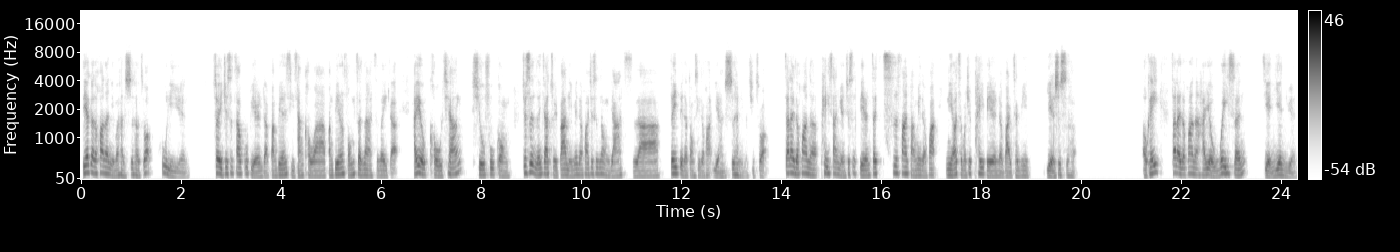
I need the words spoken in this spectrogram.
第二个的话呢，你们很适合做护理员，所以就是照顾别人的，帮别人洗伤口啊，帮别人缝针啊之类的。还有口腔修复工，就是人家嘴巴里面的话，就是那种牙齿啊这一边的东西的话，也很适合你们去做。再来的话呢，配餐员就是别人在吃饭方面的话，你要怎么去配别人的 vitamin 也是适合。OK，再来的话呢，还有卫生检验员，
